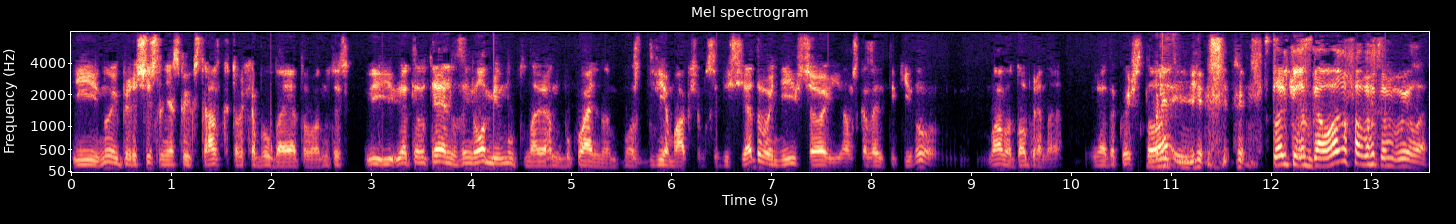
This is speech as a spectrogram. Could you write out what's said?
И, ну, и перечислил несколько стран, в которых я был до этого. Ну, то есть, и это вот реально заняло минуту, наверное, буквально, может, две максимум собеседования, и все, и нам сказали такие, ну, вам одобрено. Я такой, что? И столько разговоров об этом было.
